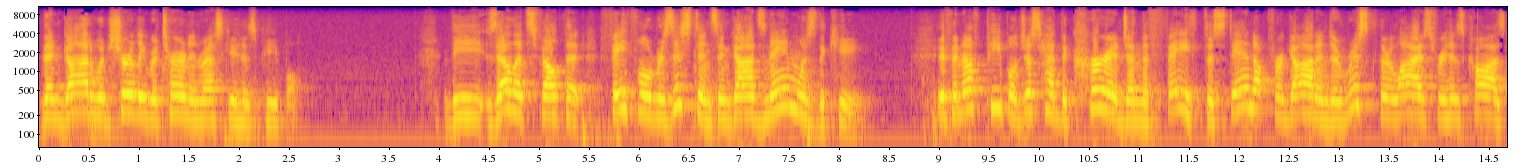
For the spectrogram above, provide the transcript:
then God would surely return and rescue his people. The Zealots felt that faithful resistance in God's name was the key. If enough people just had the courage and the faith to stand up for God and to risk their lives for His cause,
